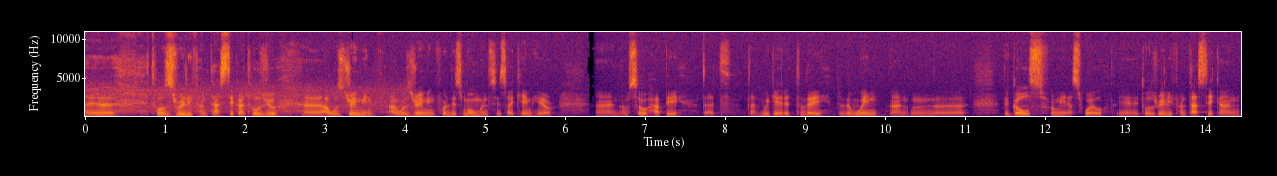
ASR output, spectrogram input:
uh, it was really fantastic. I told you, uh, I was dreaming. I was dreaming for this moment since I came here, and I'm so happy that that we get it today. The, win and, and uh, the goals for me as well. It was really fantastic, and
